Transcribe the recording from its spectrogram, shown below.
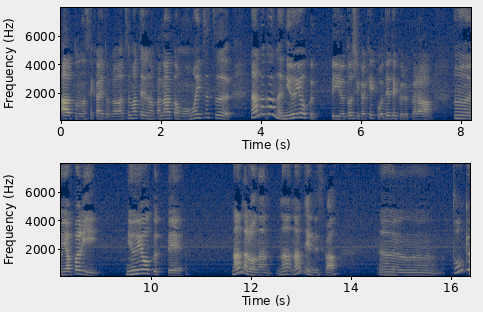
アートの世界とかが詰まってるのかなとも思いつつなんだかんだニューヨークっていう都市が結構出てくるからうんやっぱりニューヨークってなんだろうなななんて言うんですか？うん東京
